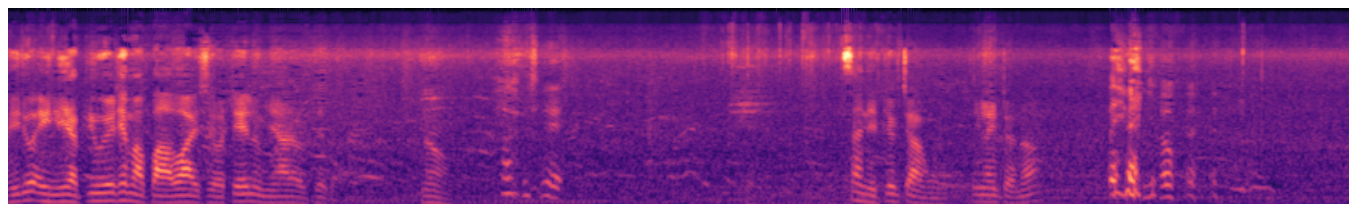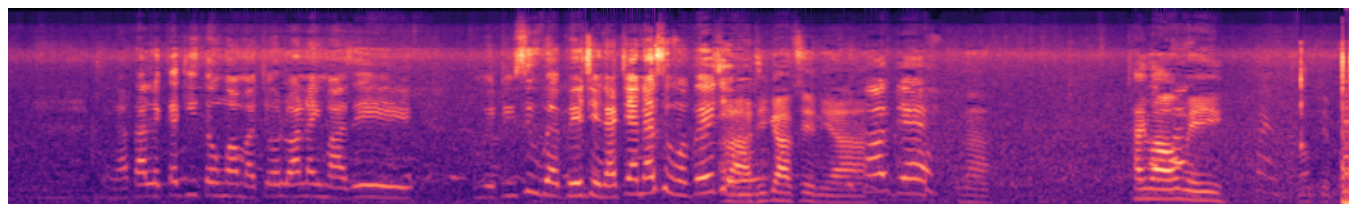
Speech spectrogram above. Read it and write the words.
မင်းတို့အိမ်လေးကပြိုရဲထဲမှာပါသွားပြီဆိုတော့တဲလို့များတော့ဖြစ်သွား။နော်ဟုတ်ကဲ့။စနေပြုတ်ကြအောင်ပြလိုက်တော့နော်ပြလိုက်တော့ ငါသားလက်ကကြီးသုံးပါးမှာကြော်လွှားနိုင်ပါစေအမေဒီစုပဲပေးချင်တာကြံတဲ့စုမပေးချင်ဒါအဓိဘူးကဖြစ်နေတာဟုတ်တယ်နာထိုင်ပါအောင်မေဟုတ်ဖြစ်ပါ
